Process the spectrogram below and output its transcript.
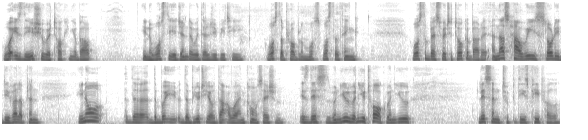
What is the issue we're talking about? You know, what's the agenda with LGBT? What's the problem? What's what's the thing? What's the best way to talk about it? And that's how we slowly developed. And you know, the the the beauty of da'wah and conversation is this: when you when you talk, when you listen to these people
